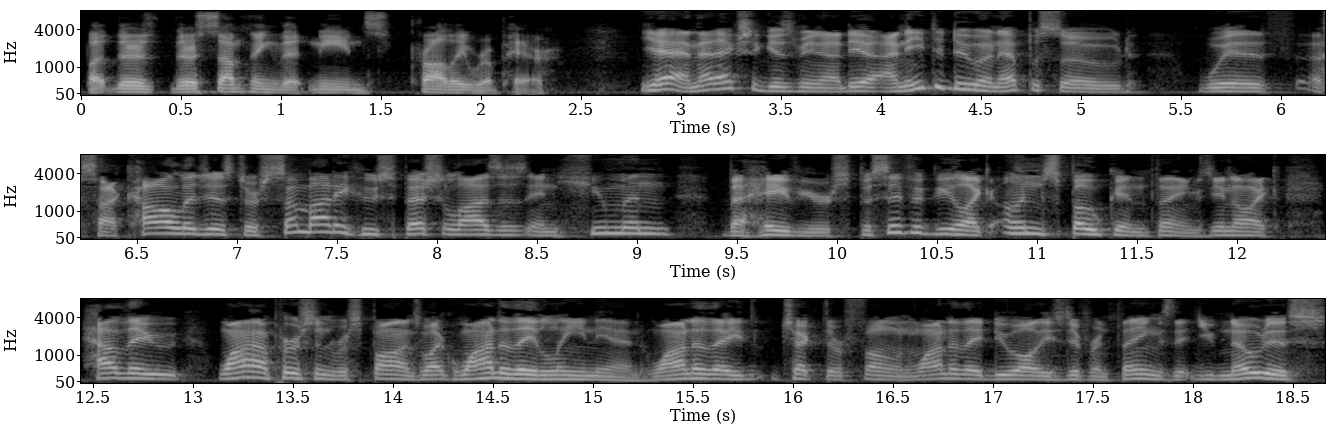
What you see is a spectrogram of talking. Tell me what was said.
but there's there's something that needs probably repair. Yeah, and that actually gives me an idea. I need to do an episode with a psychologist or somebody who specializes in human behavior, specifically like unspoken things, you know, like how they, why a person responds, like why do they lean in? Why do they check their phone? Why do they do all these different things that you notice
